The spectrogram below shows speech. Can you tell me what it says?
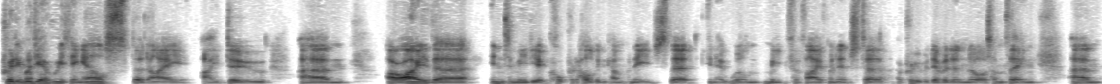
Pretty much everything else that I I do um, are either intermediate corporate holding companies that you know will meet for five minutes to approve a dividend or something, um,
